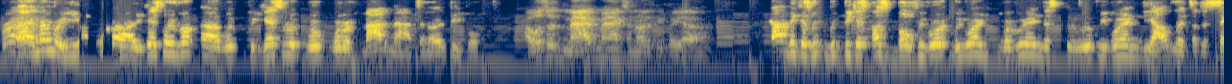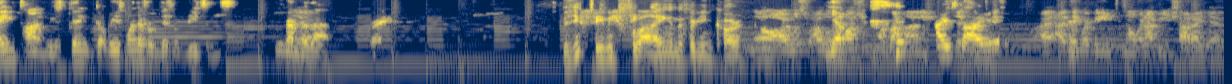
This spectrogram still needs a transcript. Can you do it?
Bruh. I remember you. Uh, you guys were uh, we- you guys were, were, were with Mad Max and other people. I was with Mad Max and other people. Yeah. Yeah, because we, we- because us both we were we weren't we were in this we were, in the outlets at the same time. We just didn't go, we just went there for different reasons. Remember Yeah. that? Right? Did you see me flying in the fucking car? No, I was I was Yep. watching from behind. I saw in it. I, I think we're being no, we're not being shot at yet.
